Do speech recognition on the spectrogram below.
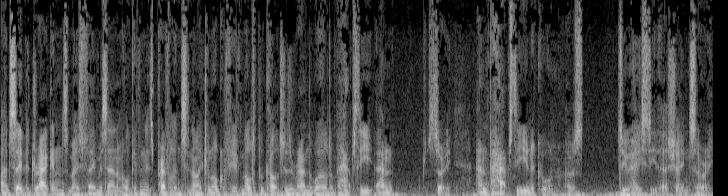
I'd say the dragon's most famous animal, given its prevalence in iconography of multiple cultures around the world, and perhaps the and sorry, and perhaps the unicorn. I was too hasty there, Shane. Sorry.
